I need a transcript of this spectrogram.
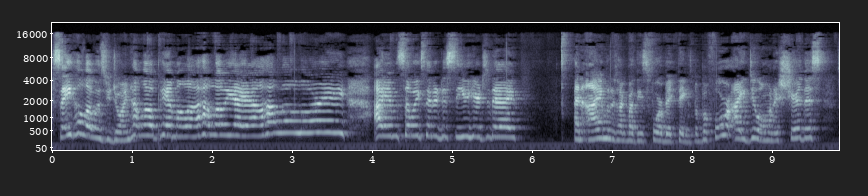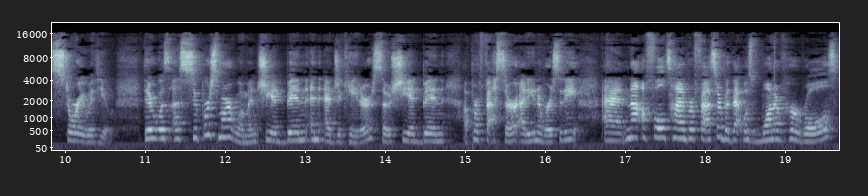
Say hello as you join. Hello, Pamela. Hello, Yael. Hello, Lori. I am so excited to see you here today. And I am going to talk about these four big things. But before I do, I want to share this story with you. There was a super smart woman. She had been an educator, so she had been a professor at a university, and not a full time professor, but that was one of her roles.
